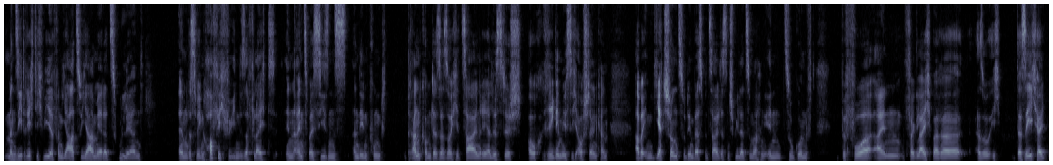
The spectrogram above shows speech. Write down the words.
man sieht richtig, wie er von Jahr zu Jahr mehr dazulernt. Ähm, deswegen hoffe ich für ihn, dass er vielleicht in ein, zwei Seasons an den Punkt drankommt, dass er solche Zahlen realistisch auch regelmäßig aufstellen kann. Aber ihn jetzt schon zu dem bestbezahltesten Spieler zu machen in Zukunft, bevor ein vergleichbarer, also ich, da sehe ich halt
